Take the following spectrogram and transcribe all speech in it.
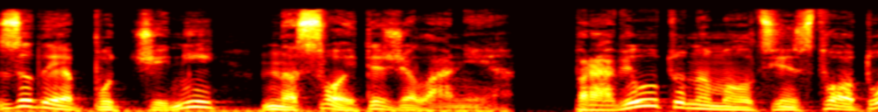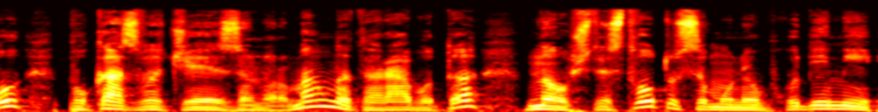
за да я подчини на своите желания. Правилото на малцинството показва, че за нормалната работа на обществото са му необходими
